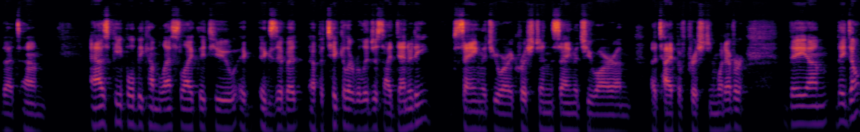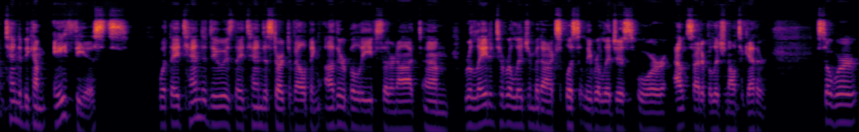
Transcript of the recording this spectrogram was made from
That um, as people become less likely to e- exhibit a particular religious identity, saying that you are a Christian, saying that you are um, a type of Christian, whatever, they um, they don't tend to become atheists. What they tend to do is they tend to start developing other beliefs that are not um, related to religion, but not explicitly religious or outside of religion altogether. So we're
